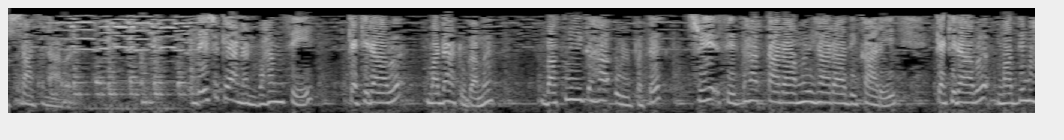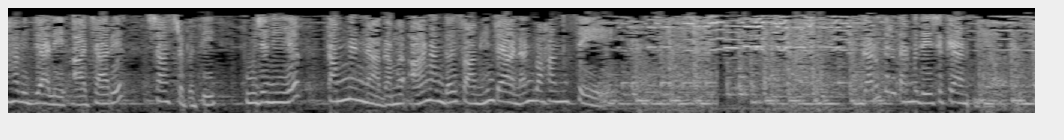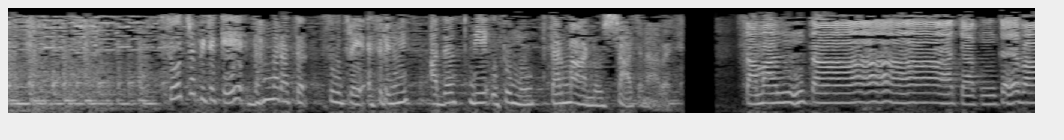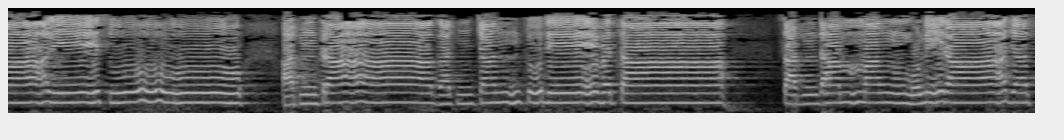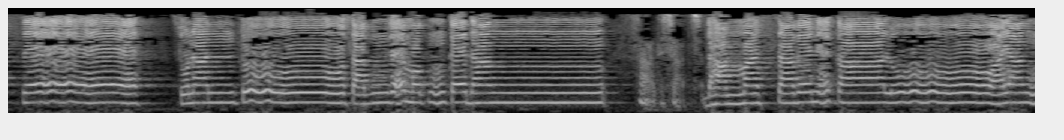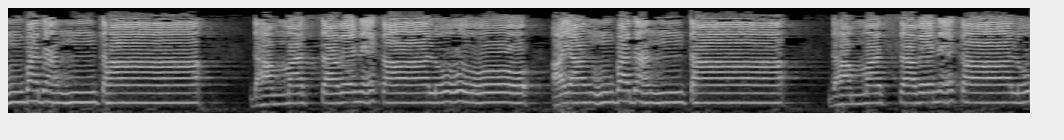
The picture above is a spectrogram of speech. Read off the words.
ධර්මානුශාසනාව දේශකයන්න් වහන්සේ කැකිරාව මඩාටුගම බක්මීගහ උල්පත ශ්‍රී සිද්ධාර්ථාරාම විහාරාධිකාරී කැකිරාව මධ්‍ය මහා විද්‍යාලයේ ආචාර්ය ශාස්ත්‍රපති පූජනීය තම්මැන්නාගම ආනන්ද ස්වාමීන් වහන්සේ. ගරුතර ධර්මදේශකයන් සූත්‍ර පිටකේ ධම්මරත සූත්‍රයේ ඇසුරිනුයි අද මේ උතුම් වූ ධර්මානුශාසනාව. සමන්ත චක්කවාලේසු අත්‍රා ගච්ඡන්තු දේවතා සද්ධම්මං මුනි රාජස්ස සුනන්තු සංඝ මොක්කදං සාදු සාදු ධම්මස්සවෙන කාලෝ අයං බදන්තා ධම්මස්සවෙන කාලෝ අයං බදන්තා ධම්මස්සවෙන කාලෝ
